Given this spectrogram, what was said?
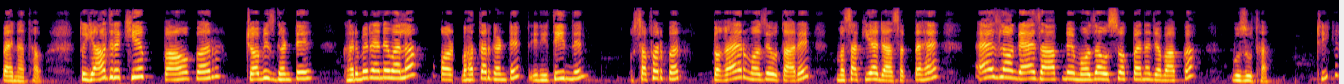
پہنا تھا۔ تو یاد رکھیے، پاؤں پر چوبیس گھنٹے گھر میں رہنے والا اور بہتر گھنٹے یعنی تین دن سفر پر بغیر موزے اتارے مسا کیا جا سکتا ہے۔ ایز لانگ ایز آپ نے موزہ اس وقت پہنا جب آپ کا وزو تھا۔ ٹھیک ہے؟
